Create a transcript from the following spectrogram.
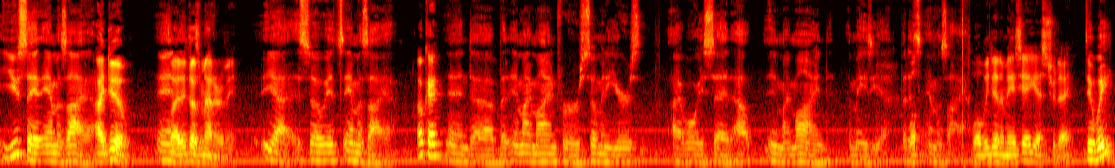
You say it Amaziah. I do, And- but it doesn't matter to me. yeah, so it's Amaziah. Okay. And uh, but in my mind, for so many years, I've always said out in my mind Amazia, but it's Amaziah. Well, we did Amazia yesterday. Did we?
